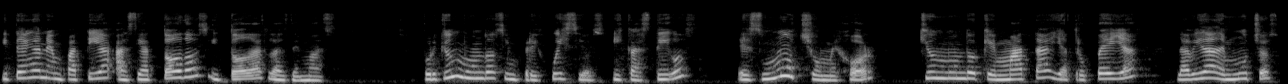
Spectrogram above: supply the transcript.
y tengan empatía hacia todos y todas las demás. Porque un mundo sin prejuicios y castigos es mucho mejor que un mundo que mata y atropella la vida de muchos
